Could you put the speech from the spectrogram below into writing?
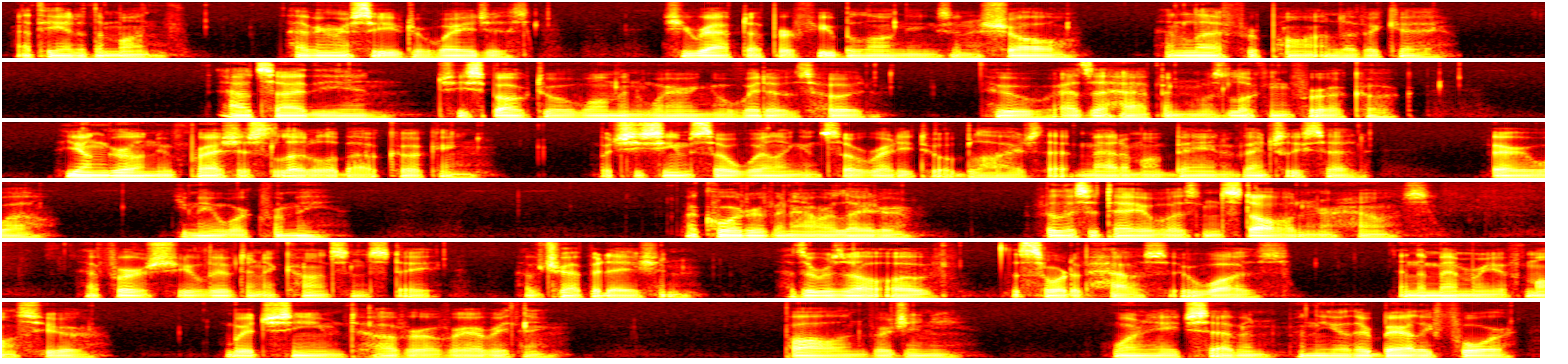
At the end of the month, having received her wages, she wrapped up her few belongings in a shawl and left for Pont l'Evêque. Outside the inn, she spoke to a woman wearing a widow's hood, who, as it happened, was looking for a cook. The young girl knew precious little about cooking, but she seemed so willing and so ready to oblige that Madame Aubain eventually said, Very well, you may work for me. A quarter of an hour later, Felicite was installed in her house. At first, she lived in a constant state of trepidation as a result of the sort of house it was and the memory of Monsieur, which seemed to hover over everything. Paul and Virginie one age seven and the other barely four,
